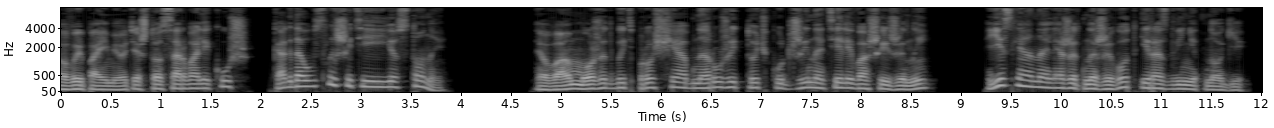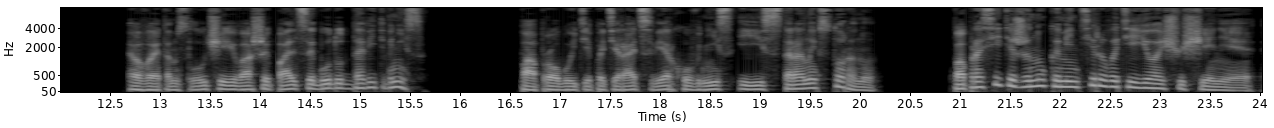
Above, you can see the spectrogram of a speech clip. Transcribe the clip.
Вы поймете, что сорвали куш, когда услышите ее стоны. Вам может быть проще обнаружить точку G на теле вашей жены, если она ляжет на живот и раздвинет ноги. В этом случае ваши пальцы будут давить вниз. Попробуйте потирать сверху вниз и из стороны в сторону. Попросите жену комментировать ее ощущения.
